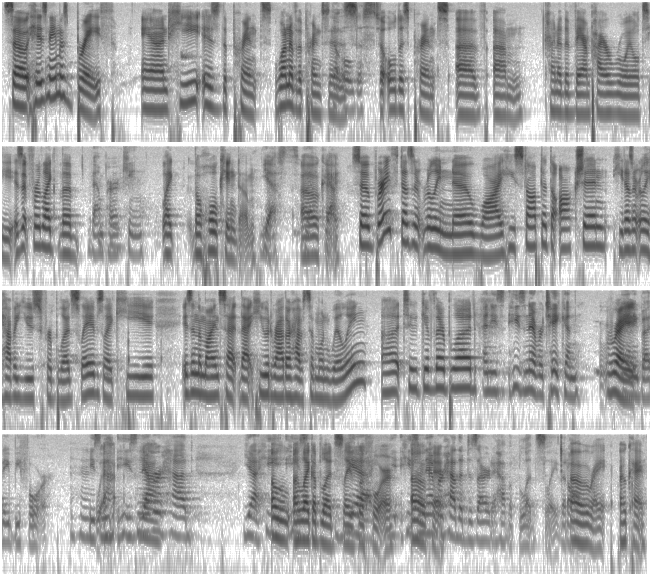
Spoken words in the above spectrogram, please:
so his name is Braith. And he is the prince, one of the princes, The oldest. the oldest prince of um, kind of the vampire royalty. Is it for like the Vampire King. like the whole kingdom? Yes. Oh, okay. Yeah. So Braith doesn't really know why he stopped at the auction. He doesn't really have a use for blood slaves. Like he is in the mindset that he would rather have someone willing uh, to give their blood. And he's he's never taken Right. anybody before. He's n- he's yeah. never had yeah, he Oh, he's, uh, like a blood slave yeah, before. he- he's Oh, okay. never had the desire to have a blood slave at all. Oh, right. Okay.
